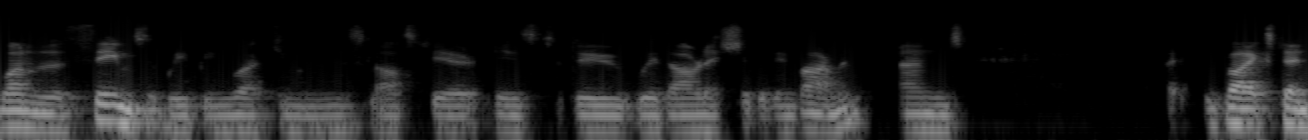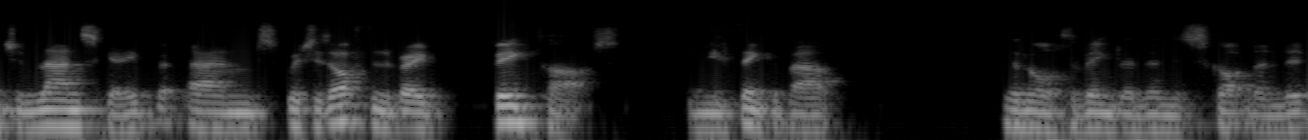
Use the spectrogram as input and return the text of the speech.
one of the themes that we've been working on in this last year is to do with our relationship with the environment and by extension landscape and which is often a very big part when you think about the north of england and scotland it,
